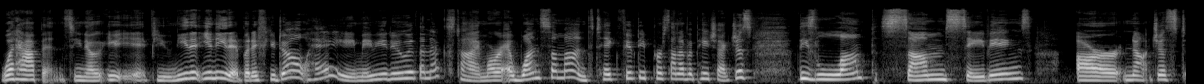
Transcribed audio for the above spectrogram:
What happens? You know, if you need it, you need it. But if you don't, hey, maybe you do it the next time or at once a month, take 50% of a paycheck. Just these lump sum savings are not just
